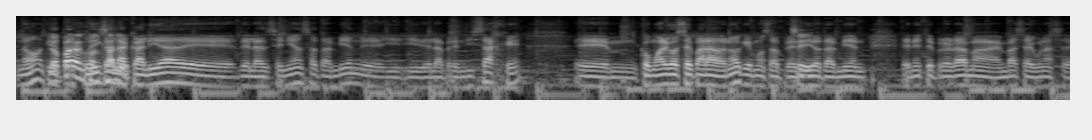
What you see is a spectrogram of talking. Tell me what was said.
¿no? Que Lo pagan con perjudica la calidad de, de la enseñanza también de- y, y del aprendizaje. Eh, como algo separado, ¿no? Que hemos aprendido Sí. también en este programa en base a algunas eh,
